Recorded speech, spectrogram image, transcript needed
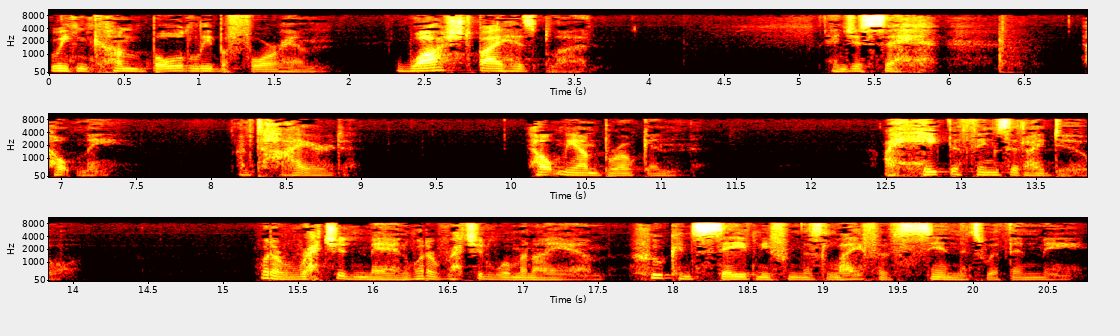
we can come boldly before Him, washed by His blood, and just say, Help me. I'm tired. Help me, I'm broken. I hate the things that I do. What a wretched man, what a wretched woman I am. Who can save me from this life of sin that's within me?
